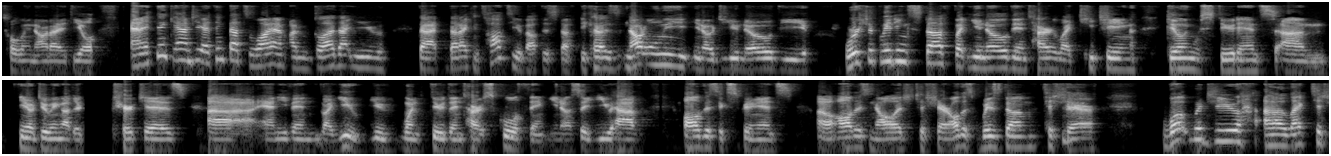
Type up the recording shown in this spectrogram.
totally not ideal and i think angie i think that's why i'm, I'm glad that you that that i can talk to you about this stuff because not only you know do you know the worship leading stuff but you know the entire like teaching dealing with students um, you know doing other churches uh, and even like you you went through the entire school thing you know so you have all this experience uh, all this knowledge to share all this wisdom to share. What would you uh, like to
